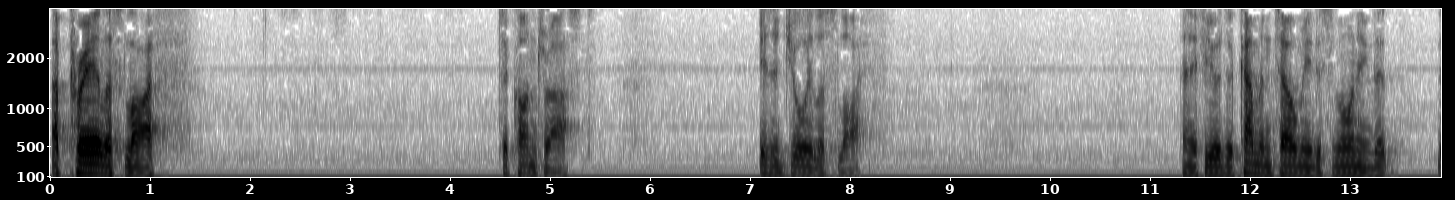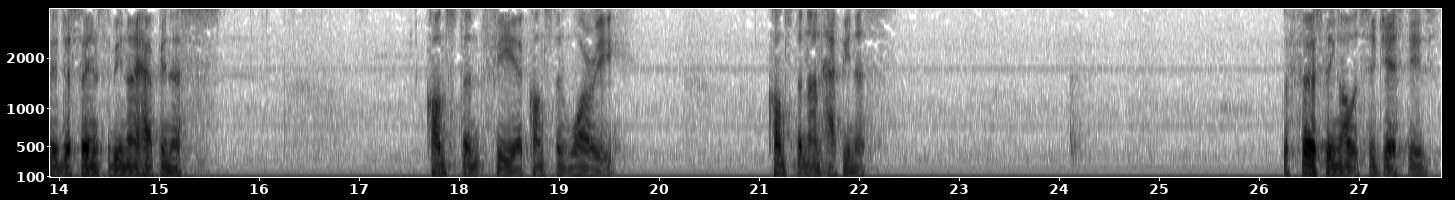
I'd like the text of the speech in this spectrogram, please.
A prayerless life to contrast is a joyless life. And if you were to come and tell me this morning that there just seems to be no happiness, constant fear, constant worry, constant unhappiness, the first thing I would suggest is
